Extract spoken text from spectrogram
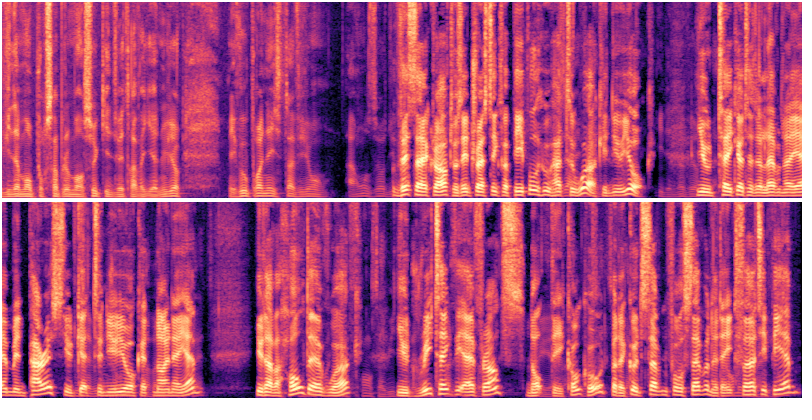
évidemment, pour simplement ceux qui devaient travailler à New York. Mais vous prenez cet avion à 11 heures du This aircraft was interesting for people who had to work in New York. You'd take it at 11 a.m. in Paris, you'd get to New York at 9 a.m., you'd have a whole day of work, you'd retake the Air France, not the Concorde, but a good 747 at 8:30 p.m.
